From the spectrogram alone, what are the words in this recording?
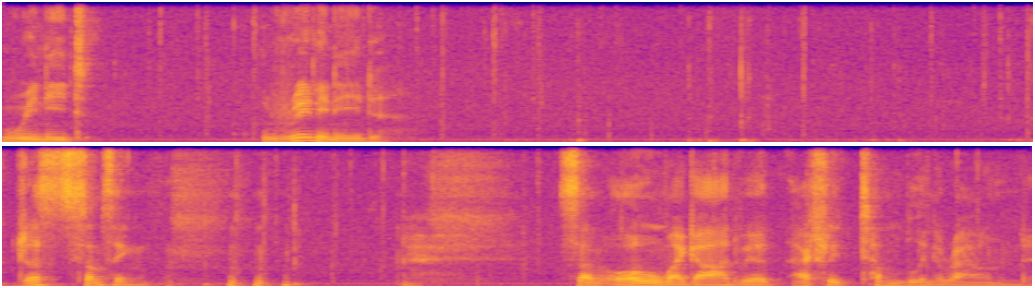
We need, really need just something. Some, oh my god, we're actually tumbling around.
